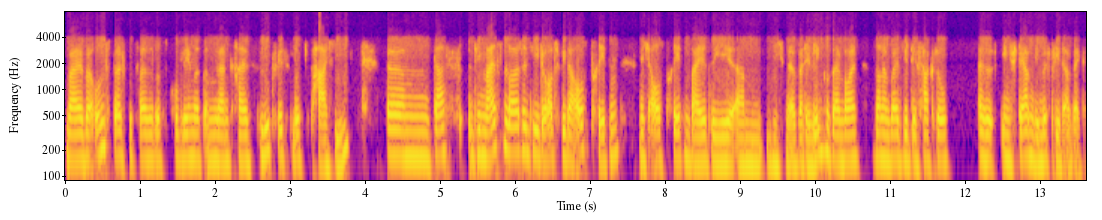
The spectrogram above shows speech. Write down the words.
Weil bei uns beispielsweise das Problem ist im Landkreis Ludwigslust-Parchim, ähm, dass die meisten Leute, die dort wieder austreten, nicht austreten, weil sie ähm, nicht mehr bei den Linken sein wollen, sondern weil sie de facto, also ihnen sterben die Mitglieder weg.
